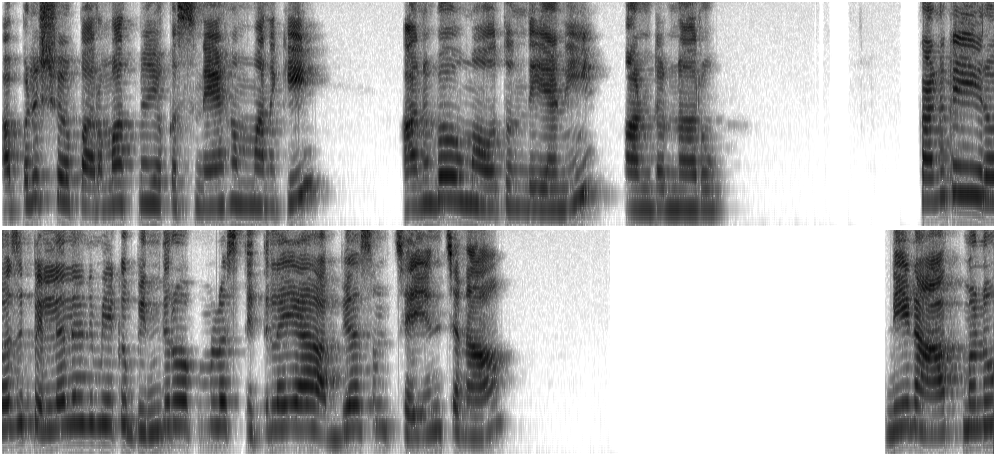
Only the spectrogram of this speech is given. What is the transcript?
అప్పుడే శివ పరమాత్మ యొక్క స్నేహం మనకి అనుభవం అవుతుంది అని అంటున్నారు. కనుక ఈరోజు పిల్లలని మీకు బిందు రూపంలో స్థితిలయ్యే అభ్యాసం చేయించినా నేను ఆత్మను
